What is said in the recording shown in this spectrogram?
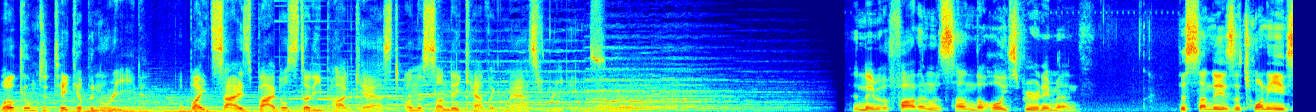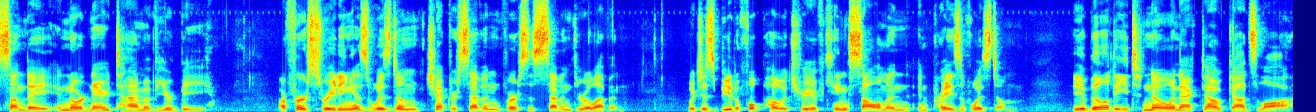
Welcome to Take Up and Read, a bite sized Bible study podcast on the Sunday Catholic Mass readings. In the name of the Father, and of the Son, and the Holy Spirit, amen. This Sunday is the 28th Sunday in Ordinary Time of Year B. Our first reading is Wisdom, chapter 7, verses 7 through 11, which is beautiful poetry of King Solomon in praise of wisdom, the ability to know and act out God's law,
